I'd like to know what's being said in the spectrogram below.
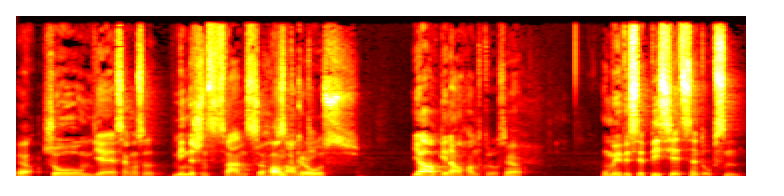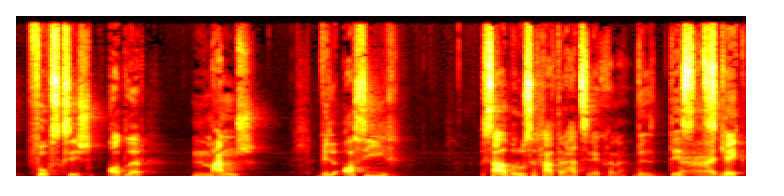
Ja. Schon um die, sagen wir so, mindestens 20 So handgross. Ja, genau, handgroß. Ja. Und wir wissen bis jetzt nicht, ob es ein Fuchs war, Adler, ein Mensch. Weil an sich selber rausklettern hat sie nicht können. Weil das, Nein, das, die- Cake,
